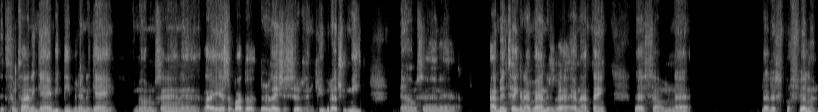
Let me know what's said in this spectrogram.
that sometimes the game be deeper than the game. You know what I'm saying? And like it's about the, the relationships and the people that you meet. You know what I'm saying? And I've been taking advantage of that. And I think that's something that that is fulfilling.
